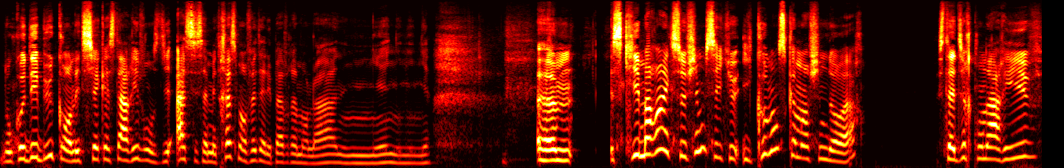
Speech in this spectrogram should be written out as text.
Donc au début, quand Laetitia Casta arrive, on se dit Ah, c'est sa maîtresse, mais en fait, elle est pas vraiment là. Gna, gna, gna, gna. Euh, ce qui est marrant avec ce film, c'est qu'il commence comme un film d'horreur. C'est-à-dire qu'on arrive,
